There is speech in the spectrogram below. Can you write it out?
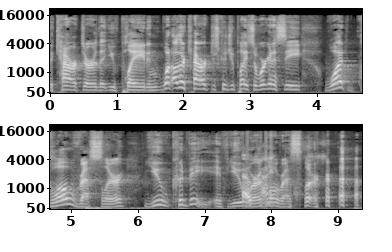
the character that you've played, and what other characters could you play? So we're going to see what glow wrestler you could be if you were a glow wrestler.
